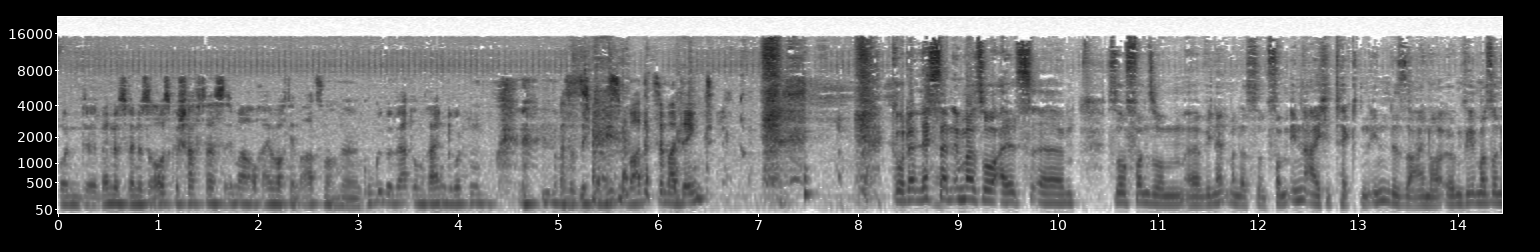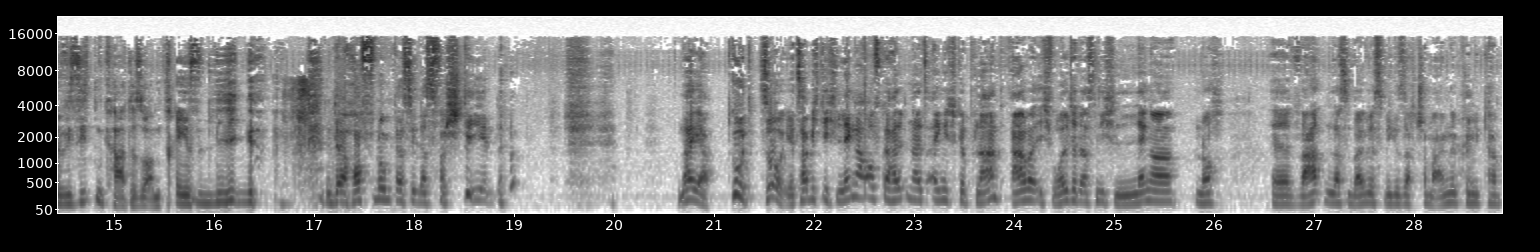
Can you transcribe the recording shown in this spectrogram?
Und äh, wenn du es wenn rausgeschafft hast, immer auch einfach dem Arzt noch eine Google-Bewertung reindrücken, was er sich bei diesem Wartezimmer denkt. Oder lässt dann immer so als ähm, so von so einem, äh, wie nennt man das, vom Innenarchitekten, Innendesigner irgendwie immer so eine Visitenkarte so am Tresen liegen. In der Hoffnung, dass sie das verstehen. Naja, gut, so, jetzt habe ich dich länger aufgehalten als eigentlich geplant, aber ich wollte das nicht länger noch äh, warten lassen, weil wir es, wie gesagt, schon mal angekündigt haben.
